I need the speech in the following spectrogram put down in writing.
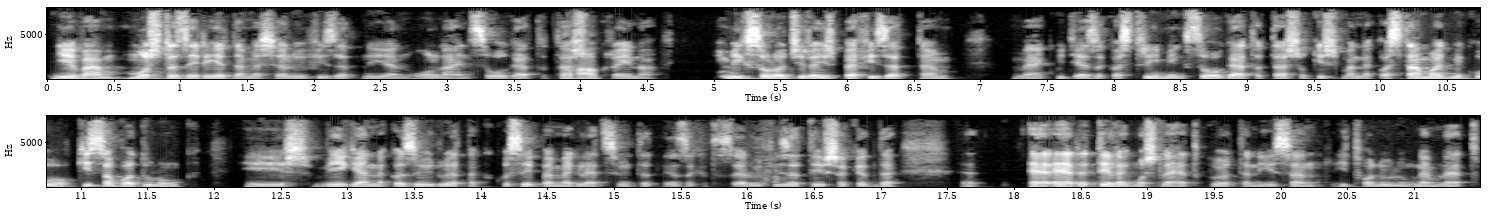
nyilván most azért érdemes előfizetni ilyen online szolgáltatásokra. Aha. Én a Mixology-ra is befizettem, meg ugye ezek a streaming szolgáltatások is mennek. Aztán majd, mikor kiszabadulunk, és vége ennek az őrületnek, akkor szépen meg lehet szüntetni ezeket az előfizetéseket, de erre tényleg most lehet költeni, hiszen itthon ülünk, nem lehet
